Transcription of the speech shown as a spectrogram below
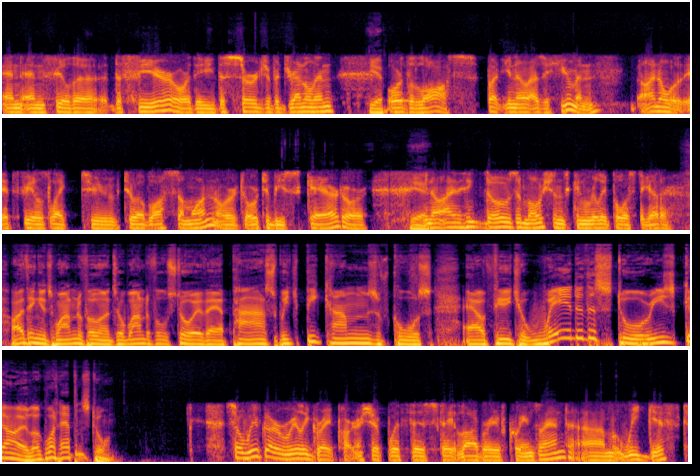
and, and feel the, the fear or the, the surge of adrenaline yep. or the loss. But, you know, as a human, I know what it feels like to, to have lost someone or, or to be scared or, yeah. you know, I think those emotions can really pull us together. I think it's wonderful and it's a wonderful story of our past, which becomes, of course, our future. Where do the stories go? Like, what happens to them? So we've got a really great partnership with the State Library of Queensland. Um, we gift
